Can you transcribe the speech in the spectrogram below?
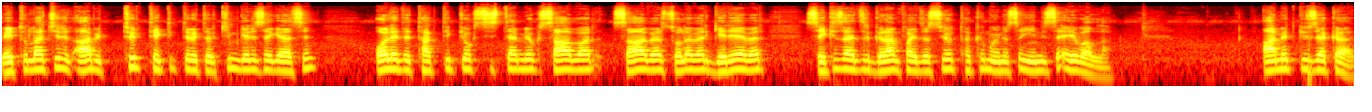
Beytullah Çelik abi Türk teknik direktör kim gelirse gelsin Ole'de taktik yok, sistem yok. Sağ var, sağa ver, sola ver, geriye ver. 8 aydır gram faydası yok. Takım oynasa yenilse eyvallah. Ahmet Güzyaka,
